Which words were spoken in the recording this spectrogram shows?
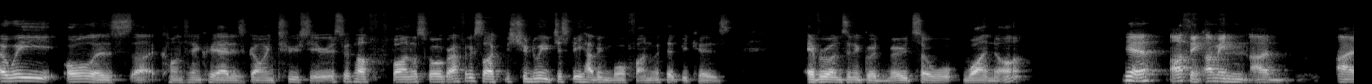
are we all as uh, content creators going too serious with our final score graphics? Like, should we just be having more fun with it because everyone's in a good mood? So why not? Yeah, I think. I mean, I I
